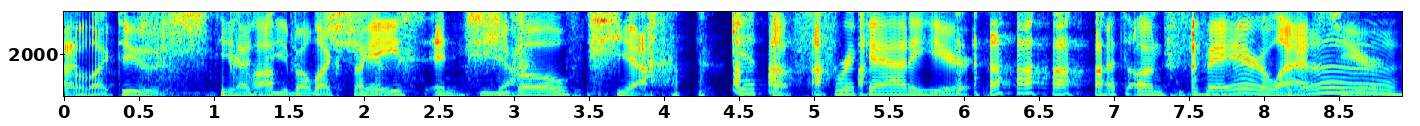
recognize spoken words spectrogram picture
yeah, like dude. he had Deebo like second. Chase and Deebo. Yeah. Get the frick out of here. That's unfair last year.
